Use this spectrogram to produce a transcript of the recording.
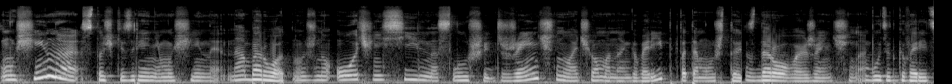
мужчина, с точки зрения мужчины, наоборот, нужно очень сильно слушать женщину, о чем она говорит, потому что здоровая женщина будет говорить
